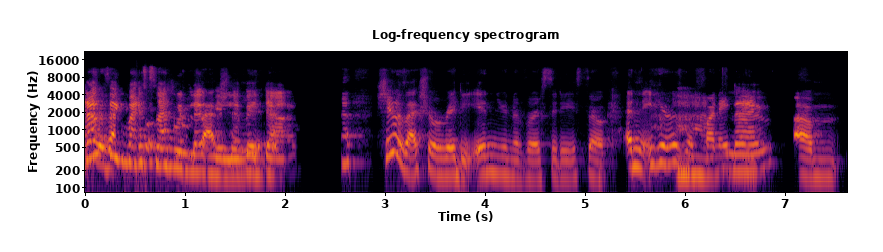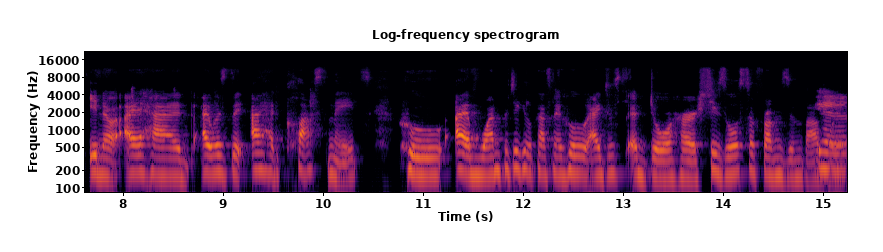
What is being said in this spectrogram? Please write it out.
don't think my son would let me live it down. She was actually already in university. So, and here's the ah, funny no. thing. Um, you know, I had, I was the, I had classmates who, I have one particular classmate who I just adore her. She's also from Zimbabwe. Yeah.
